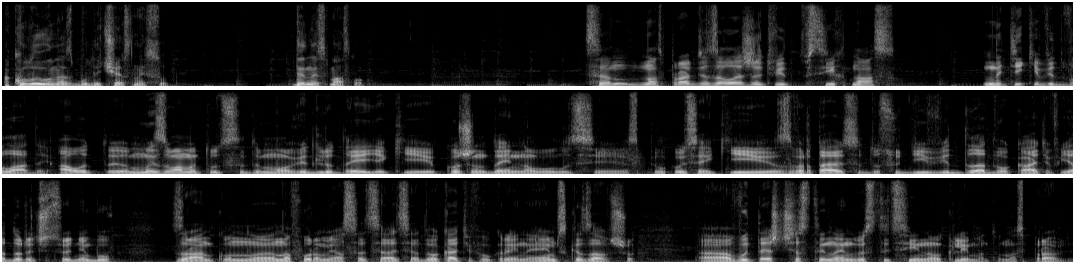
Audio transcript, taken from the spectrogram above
а коли у нас буде чесний суд? Денис Маслов. Це насправді залежить від всіх нас. Не тільки від влади, а от е, ми з вами тут сидимо від людей, які кожен день на вулиці спілкуються, які звертаються до судів від адвокатів. Я, до речі, сьогодні був зранку на форумі Асоціації адвокатів України. Я їм сказав, що ви теж частина інвестиційного клімату, насправді.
